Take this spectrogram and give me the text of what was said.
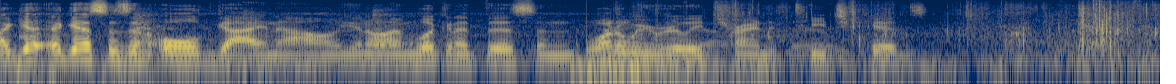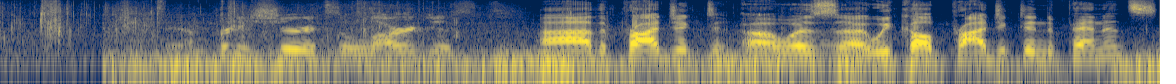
I gue- I guess as an old guy now, you know, I'm looking at this and what are we really trying to teach kids? I'm pretty sure it's the largest. Uh, the project uh, was uh, we called Project Independence,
